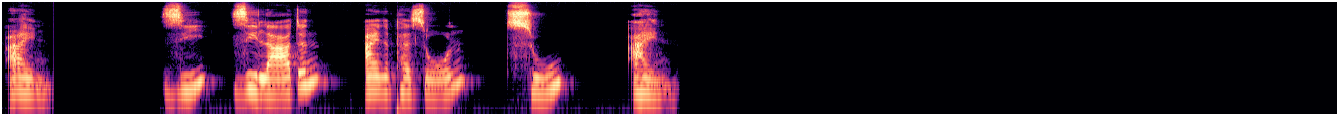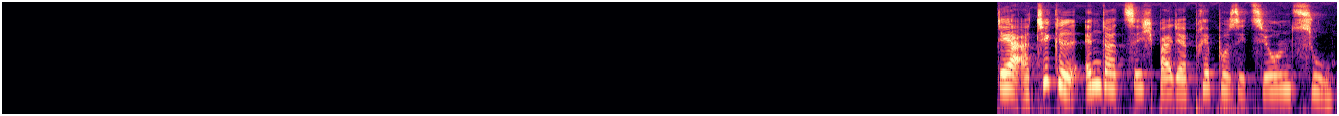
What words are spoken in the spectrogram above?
ein. Sie, sie laden eine Person zu ein. Der Artikel ändert sich bei der Präposition zu.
